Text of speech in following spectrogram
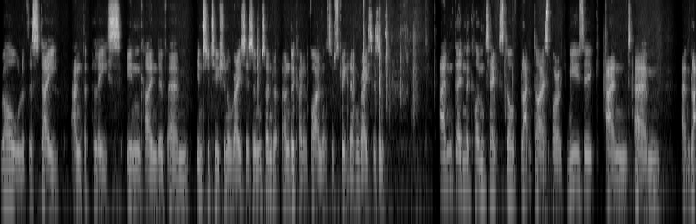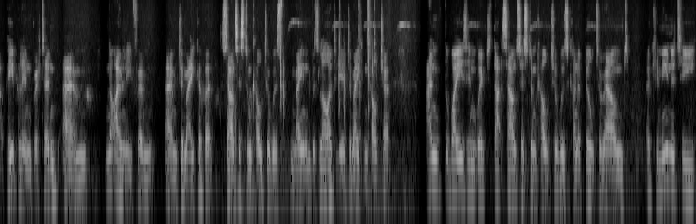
role of the state and the police in kind of um, institutional racism under under kind of violence of street level racism. And then the context of black diasporic music and um, and black people in Britain, um, not only from um, Jamaica, but the sound system culture was main was largely a Jamaican culture, and the ways in which that sound system culture was kind of built around a community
